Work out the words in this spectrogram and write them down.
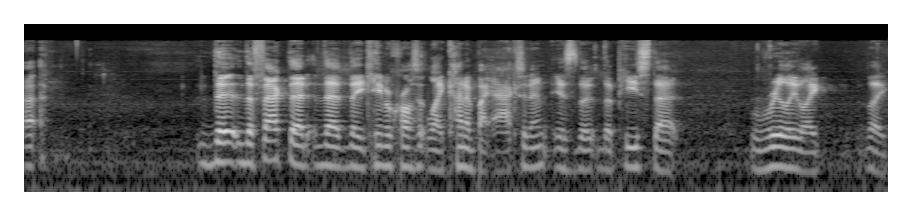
uh, the the fact that that they came across it like kind of by accident is the the piece that really like like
